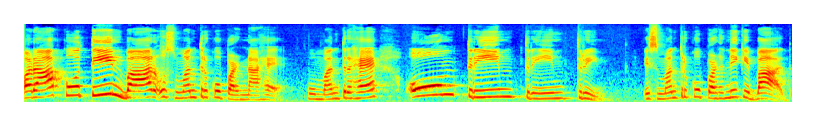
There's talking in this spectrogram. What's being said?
और आपको तीन बार उस मंत्र को पढ़ना है। वो मंत्र है, ओम त्रीम त्रीम त्रीम इस मंत्र को पढ़ने के बाद,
